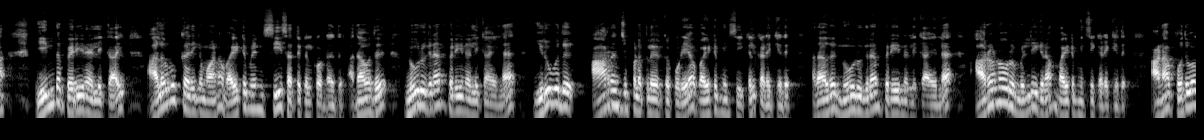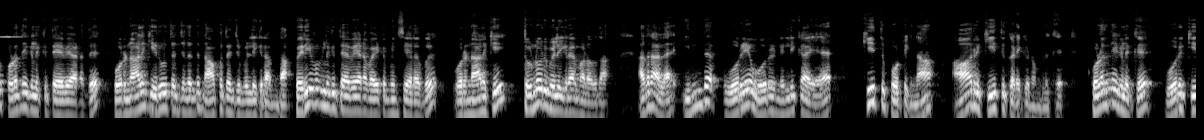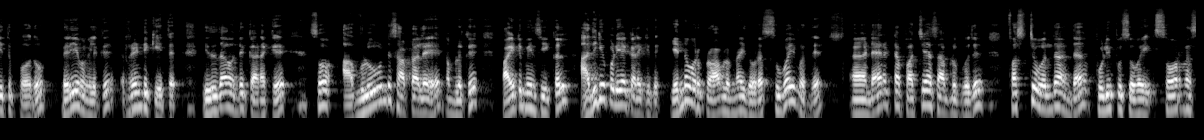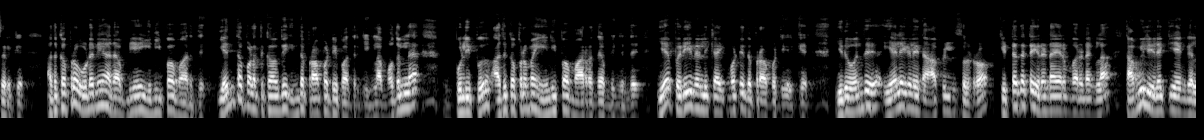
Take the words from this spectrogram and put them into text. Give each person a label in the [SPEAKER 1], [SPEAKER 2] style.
[SPEAKER 1] பார்த்தீங்கன்னா இந்த பெரிய நெல்லிக்காய் அளவுக்கு அதிகமான வைட்டமின் சி சத்துக்கள் கொண்டது. அதாவது நூறு கிராம் பெரிய நெல்லிக்காயில் இருபது ஆரஞ்சு பழத்தில் இருக்கக்கூடிய வைட்டமின் சிக்கள் கிடைக்கிது. அதாவது நூறு கிராம் பெரிய நெல்லிக்காயில் அறுநூறு மில்லிகிராம் வைட்டமின் சி கிடைக்குது. ஆனால் பொதுவாக குழந்தைகளுக்கு தேவையானது ஒரு நாளைக்கு இருபத்தஞ்சிலேருந்து நாற்பத்தஞ்சு மில்லிகிராம் தான். பெரியவங்களுக்கு தேவையான வைட்டமின் சி அளவு ஒரு நாளைக்கு தொண்ணூறு மில்லிகிராம் அளவு தான் அதனால் இந்த ஒரே ஒரு நெல்லிக்காயை கீத்து போட்டிங்கன்னா ஆறு கீத்து கிடைக்கும் நம்மளுக்கு. குழந்தைகளுக்கு ஒரு கீத்து போதும் பெரியவங்களுக்கு ரெண்டு கீத்து. இதுதான் வந்து கணக்கு. ஸோ அவ்வளோண்டு சாப்பிட்டாலே நம்மளுக்கு வைட்டமின் சிக்கள் அதிகப்படியாக கிடைக்குது. என்ன ஒரு ப்ராப்ளம்னா இதோட சுவை வந்து டைரெக்டாக பச்சையாக சாப்பிடும்போது ஃபஸ்ட்டு வந்து அந்த புளிப்பு சுவை சோர்னஸ் இருக்குது அதுக்கப்புறம் உடனே அது அப்படியே இனிப்பாக மாறுது. எந்த பழத்துக்காவது இந்த ப்ராப்பர்ட்டி பார்த்துருக்கீங்களா? முதல்ல புளிப்பு அதுக்கப்புறமா இனிப்பாக மாறுறது அப்படிங்கிறது. ஏன் பெரிய நெல்லிக்காய்க்கு மட்டும் இந்த ப்ராப்பர்ட்டி இருக்குது இது வந்து ஏழைகளின் ஆப்பிள்னு சொல்றோம். கிட்டத்தட்ட இரண்டாயிரம் வருடங்களா தமிழ் இலக்கியங்கள்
